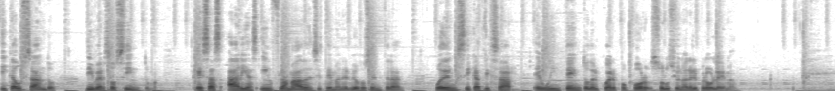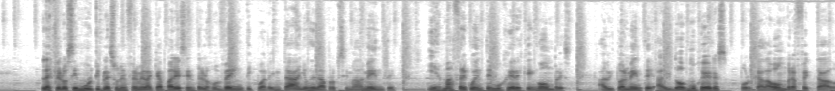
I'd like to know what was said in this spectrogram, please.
y causando diversos síntomas. Esas áreas inflamadas del sistema nervioso central pueden cicatrizar en un intento del cuerpo por solucionar el problema. La esclerosis múltiple es una enfermedad que aparece entre los 20 y 40 años de edad aproximadamente y es más frecuente en mujeres que en hombres. Habitualmente hay dos mujeres por cada hombre afectado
